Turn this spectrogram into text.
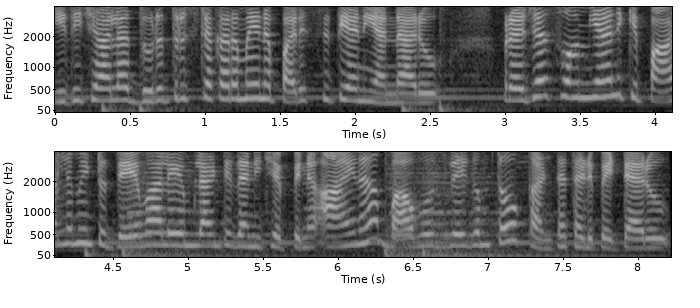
ఇది చాలా దురదృష్టకరమైన పరిస్థితి అని అన్నారు. ప్రజాస్వామ్యానికి పార్లమెంటు దేవాలయం లాంటిదని చెప్పిన ఆయన భావోద్వేగంతో కంటతడి పెట్టారు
